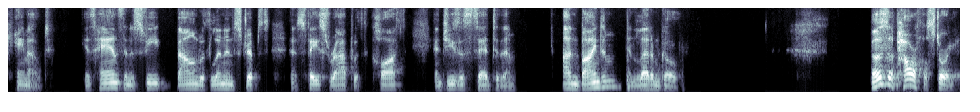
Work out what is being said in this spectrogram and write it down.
came out, his hands and his feet bound with linen strips, and his face wrapped with cloth. And Jesus said to them, Unbind him and let him go. Now, this is a powerful story.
